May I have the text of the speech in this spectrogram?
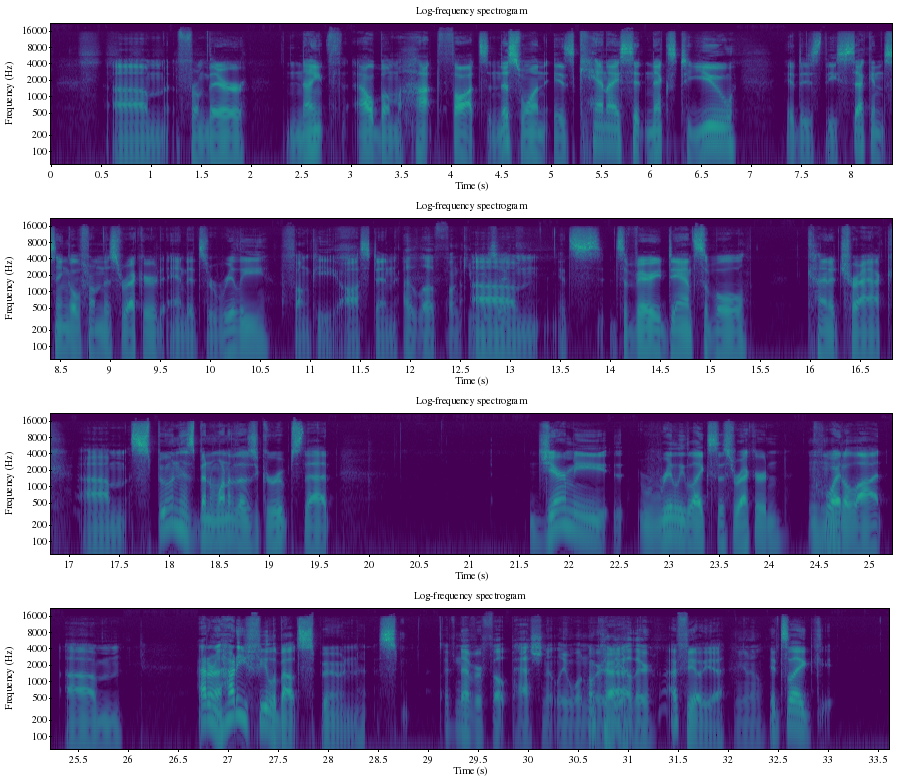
Um, from their ninth album, Hot Thoughts. And this one is Can I Sit Next to You? It is the second single from this record, and it's really funky, Austin. I love funky music. Um, it's it's a very danceable kind of track. Um, Spoon has been one of those groups that Jeremy really likes this record Mhm. quite a lot. Um, I don't know. How do you feel about Spoon? Sp- I've never felt passionately one way or the other. I feel you. You know. It's like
